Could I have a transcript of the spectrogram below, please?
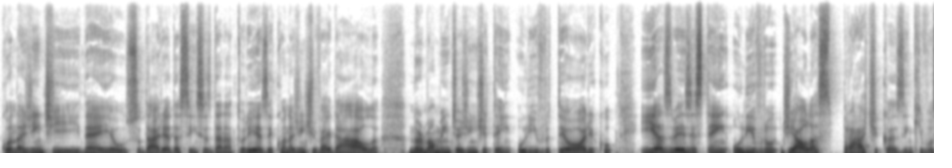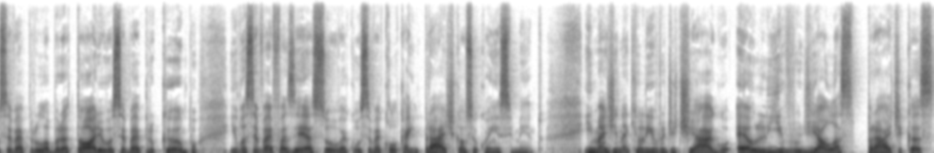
quando a gente, né, eu sou da área das ciências da natureza, e quando a gente vai dar aula, normalmente a gente tem o livro teórico e às vezes tem o livro de aulas práticas, em que você vai para o laboratório, você vai para o campo e você vai fazer isso, você vai colocar em prática o seu conhecimento. Imagina que o livro de Tiago é o livro de aulas práticas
